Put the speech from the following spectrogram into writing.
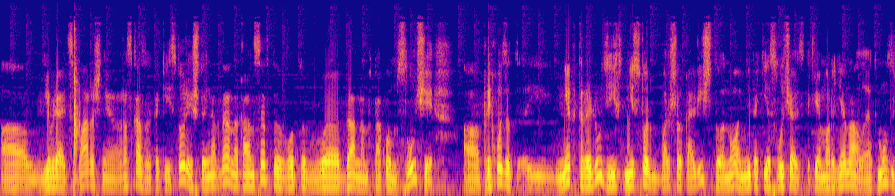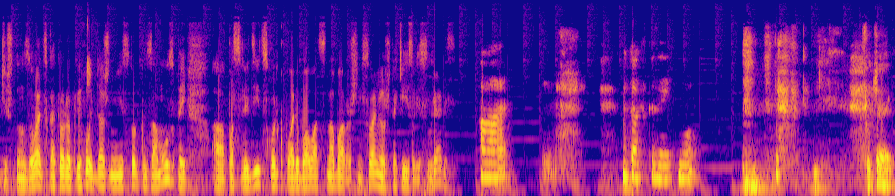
является барышня, рассказывает такие истории, что иногда на концерты вот в данном в таком случае приходят некоторые люди, их не столь большое количество, но они такие случаются, такие маргиналы от музыки, что называется, которые приходят даже не столько за музыкой, а последить, сколько полюбоваться на барышню. С вами уже такие истории случались? А, ну как сказать, ну... Случайно.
